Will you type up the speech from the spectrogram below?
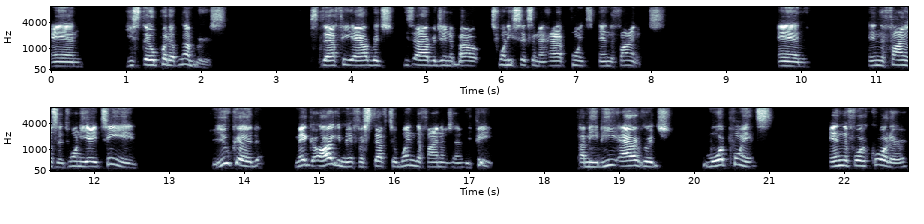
and he still put up numbers. Steph, he averaged, he's averaging about 26 and a half points in the finals. And in the finals in 2018, you could make an argument for Steph to win the finals MVP. I mean, he averaged more points in the fourth quarter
